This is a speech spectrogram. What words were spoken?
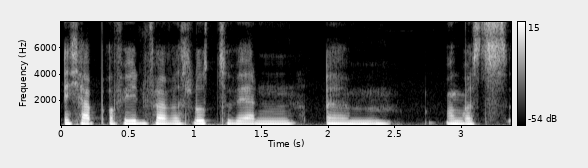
ich habe auf jeden Fall was loszuwerden, ähm, irgendwas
